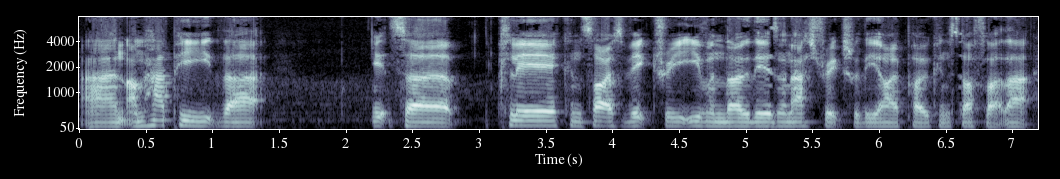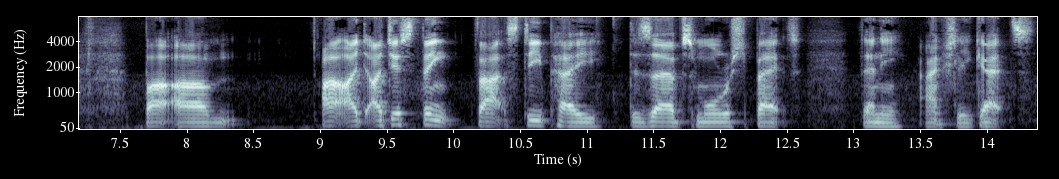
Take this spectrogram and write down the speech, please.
And I'm happy that it's a clear, concise victory, even though there's an asterisk with the eye poke and stuff like that. But um, I, I just think that Stipe deserves more respect than he actually gets.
